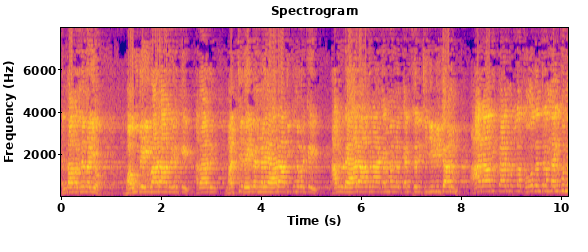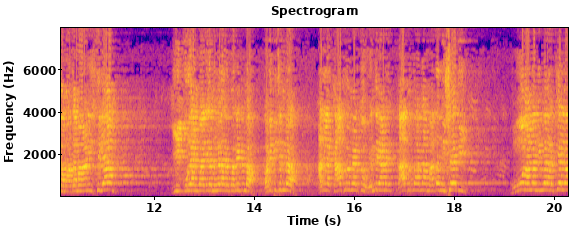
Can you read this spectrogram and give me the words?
എന്താ പറഞ്ഞെന്നറിയോ ബൗദൈവാരാധകർക്ക് അതായത് മറ്റ് ദൈവങ്ങളെ ആരാധിക്കുന്നവർക്ക് അവരുടെ ആരാധനാ കർമ്മങ്ങൾക്കനുസരിച്ച് ജീവിക്കാനും ആരാധിക്കാനുമുള്ള സ്വാതന്ത്ര്യം നൽകുന്ന മതമാണ് ഇസ്ലാം. ഈ ഖുർആൻ പാചകം നിങ്ങൾ ആരും പറഞ്ഞിട്ടുണ്ടോ? പഠിപ്പിച്ചിട്ടുണ്ടോ? അതിലെ കാഫിറിനെ എടുത്തു. എന്തിനാണ്? കാഫിർ എന്ന് പറഞ്ഞാൽ മതനിഷേധി. മൂന്നെണ്ണം നിങ്ങൾ ഇറക്കിയല്ലോ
